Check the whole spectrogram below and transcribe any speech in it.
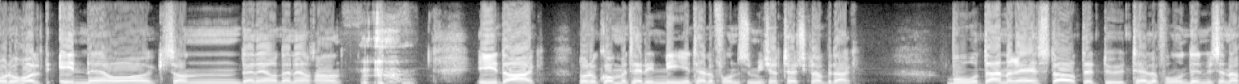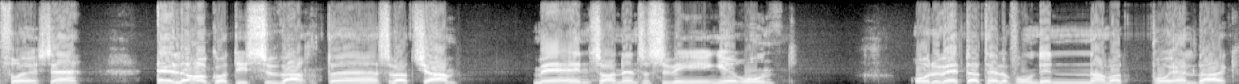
Og du holdt inne og sånn Den er og den er sånn. I dag, når du kommer til de nye telefonene som ikke har touchknapp i dag Hvordan restartet du telefonen din hvis den har frøset? Eller har gått i svart, uh, svart skjerm med en sånn en som svinger rundt? Og du vet at telefonen din har vært på i hele dag?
